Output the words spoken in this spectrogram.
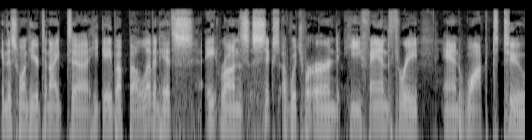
in this one here tonight. Uh, he gave up 11 hits, eight runs, six of which were earned. He fanned three and walked two.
